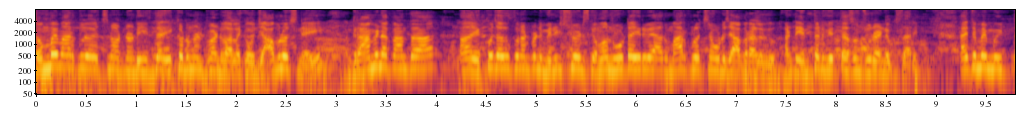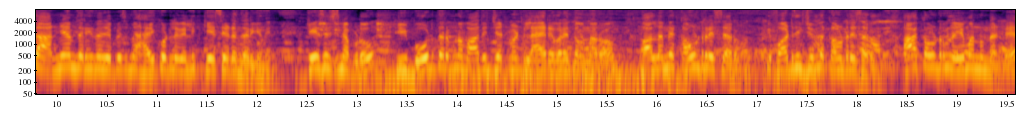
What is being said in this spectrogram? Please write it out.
తొంభై మార్కులు వచ్చినటువంటి ఇద్దరు ఇక్కడ ఉన్నటువంటి వాళ్ళకి జాబులు వచ్చినాయి. గ్రామీణ ప్రాంత ఎక్కువ చదువుకున్నటువంటి మెరిట్ స్టూడెంట్స్కి ఏమో నూట ఇరవై ఆరు మార్కులు వచ్చినా కూడా జాబ్ రాలేదు. అంటే ఎంతటి వ్యత్యాసం చూడండి ఒకసారి. అయితే మేము ఇంత అన్యాయం జరిగిందని చెప్పేసి మేము హైకోర్టులో వెళ్ళి కేసు వేయడం జరిగింది. కేసు వేసినప్పుడు ఈ బోర్డు తరపున వాదించేటువంటి లాయర్ ఎవరైతే ఉన్నారో వాళ్ళనే కౌంటర్ వేశారు. ఈ ఫార్టీ సిక్స్ జియోలో కౌంటర్ చేశారు ఆ కౌంటర్లో ఏమన్నా ఉందంటే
